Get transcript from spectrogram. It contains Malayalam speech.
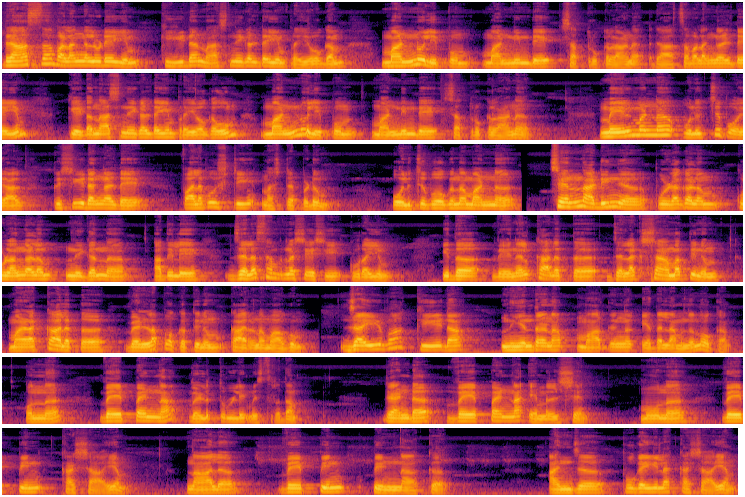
രാസവളങ്ങളുടെയും കീടനാശിനികളുടെയും പ്രയോഗം മണ്ണൊലിപ്പും മണ്ണിന്റെ ശത്രുക്കളാണ്. രാസവളങ്ങളുടെയും കീടനാശിനികളുടെയും പ്രയോഗവും മണ്ണൊലിപ്പും മണ്ണിന്റെ ശത്രുക്കളാണ്. മേൽമണ്ണ് ഒലിച്ചു പോയാൽ കൃഷിയിടങ്ങളുടെ ഫലപുഷ്ടി നഷ്ടപ്പെടും. ഒലിച്ചു പോകുന്ന മണ്ണ് ചെന്നടിഞ്ഞ് പുഴകളും കുളങ്ങളും നികന്ന് അതിലെ ജലസംഭരണശേഷി കുറയും. ഇത് വേനൽക്കാലത്ത് ജലക്ഷാമത്തിനും മഴക്കാലത്ത് വെള്ളപ്പൊക്കത്തിനും കാരണമാകും. ജൈവ കീട നിയന്ത്രണ മാർഗങ്ങൾ ഏതെല്ലാമെന്ന് നോക്കാം. ഒന്ന് വേപ്പെണ്ണ വെളുത്തുള്ളി മിശ്രിതം. രണ്ട് വേപ്പെണ്ണ എമൽഷൻ മൂന്ന് വേപ്പിൻ കഷായം. നാല് വേപ്പിൻ പിണ്ണാക്ക്. അഞ്ച് പുകയില കഷായം.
